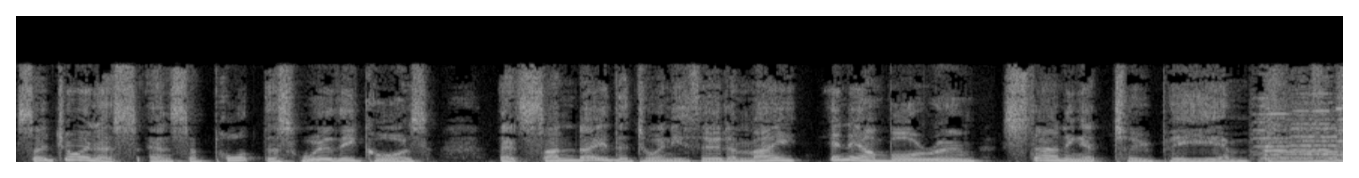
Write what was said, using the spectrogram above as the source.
so join us and support this worthy cause. That's Sunday, the 23rd of May, in our ballroom, starting at 2pm.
